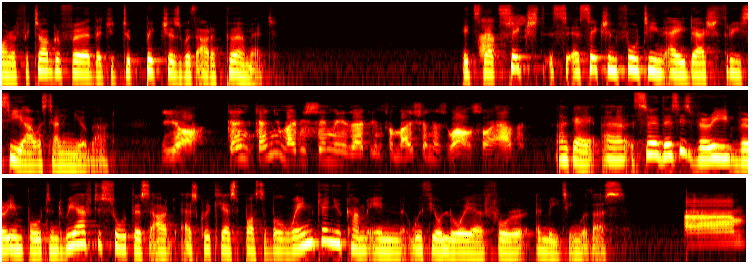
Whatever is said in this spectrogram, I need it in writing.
are a photographer, that you took pictures without a permit. It's that That's- sec- section 14A 3C I was telling you about. Yeah. Can can you maybe send me that information as well so I have it? Okay, uh, so this is very, very important. We have to sort this out as quickly as possible. When can you come in with your lawyer for a meeting with us? Um,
